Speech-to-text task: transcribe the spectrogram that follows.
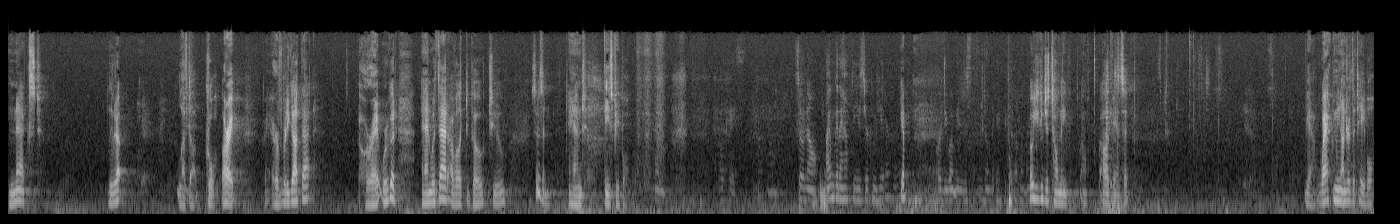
next, leave it up. Left up. Cool. All right. Everybody got that? All right, we're good. And with that, I would like to go to Susan and these people. Um, okay. So now I'm going to have to use your computer? Right? Yep. Or do you want me to just, you don't think I could get up on my Oh, you can just tell me. I'll, I'll advance it. Yeah, whack me under the table.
